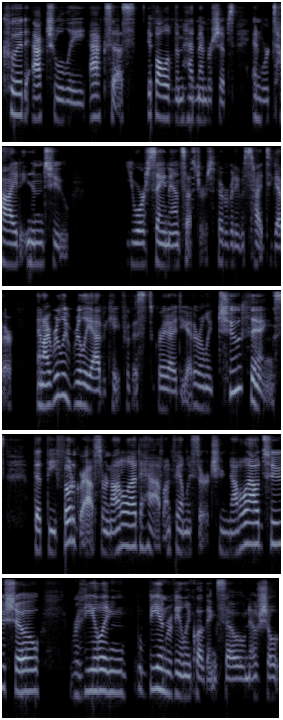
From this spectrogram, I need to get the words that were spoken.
could actually access if all of them had memberships and were tied into your same ancestors, if everybody was tied together. And I really, really advocate for this. It's a great idea. There are only two things that the photographs are not allowed to have on Family Search. You're not allowed to show revealing be in revealing clothing so no show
